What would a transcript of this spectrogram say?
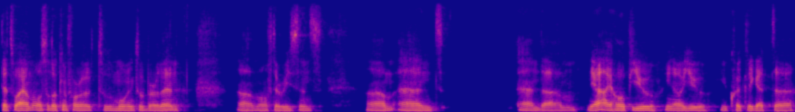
that's why i'm also looking forward to moving to berlin um one of the reasons um and and um, yeah i hope you you know you you quickly get the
